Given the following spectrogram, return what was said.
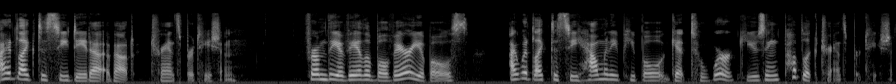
I'd like to see data about transportation. From the available variables, I would like to see how many people get to work using public transportation.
